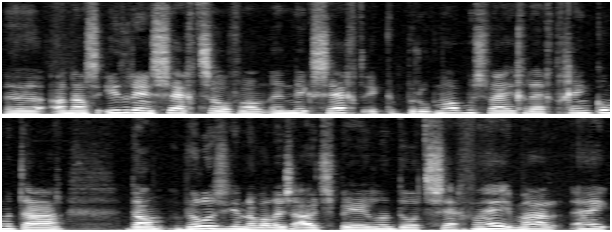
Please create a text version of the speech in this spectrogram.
eh, en als iedereen zegt zo van en niks zegt, ik beroep me op mijn zwijgerecht, geen commentaar. Dan willen ze je nog wel eens uitspelen door te zeggen van hé, hey, maar hey,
